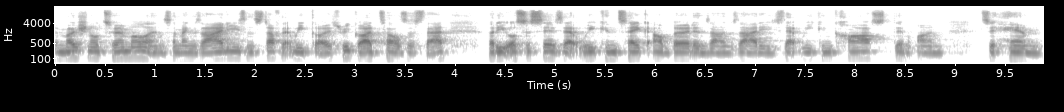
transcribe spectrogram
emotional turmoil and some anxieties and stuff that we go through. God tells us that, but He also says that we can take our burdens, our anxieties, that we can cast them on to Him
